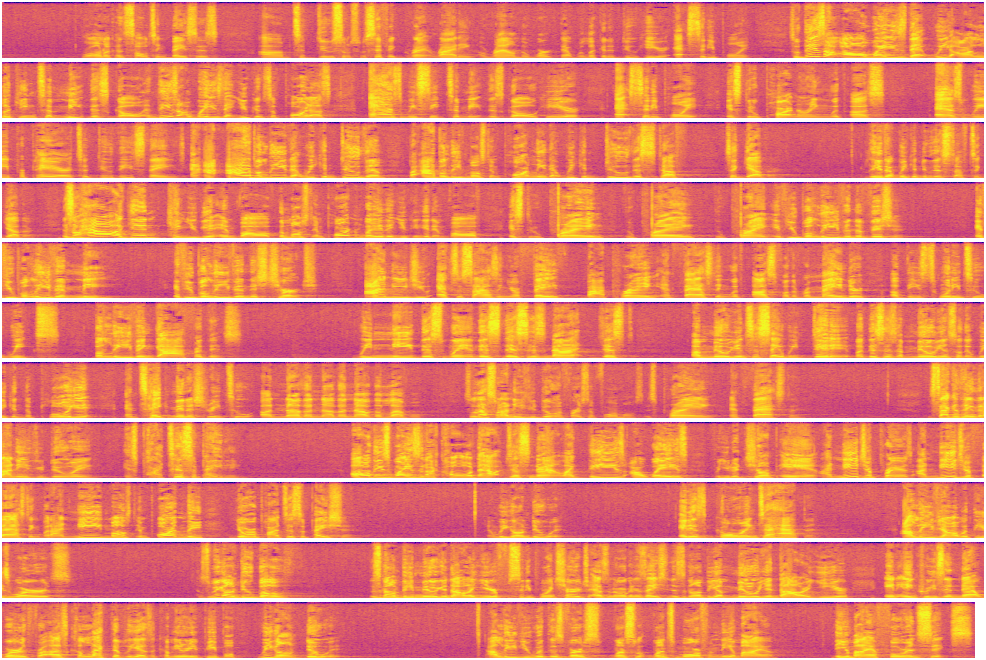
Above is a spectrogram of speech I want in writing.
or on a consulting basis um, to do some specific grant writing around the work that we're looking to do here at City Point. So these are all ways that we are looking to meet this goal, and these are ways that you can support us as we seek to meet this goal here at City Point is through partnering with us as we prepare to do these things. And I, I, believe that we can do them, but I believe most importantly that we can do this stuff together. I believe that we can do this stuff together. And so, how again can you get involved? The most important way that you can get involved is through praying, through praying, through praying. If you believe in the vision, if you believe in me, if you believe in this church, I need you exercising your faith by praying and fasting with us for the remainder of these 22 weeks, believing God for this. We need this win. This, this is not just a million to say we did it, but this is a million so that we can deploy it and take ministry to another, another, another level. So that's what I need you doing first and foremost is praying and fasting. The second thing that I need you doing is participating. All these ways that I called out just now, like these are ways for you to jump in. I need your prayers, I need your fasting, but I need most importantly your participation. And we're going to do it. It is going to happen. I leave y'all with these words because we're going to do both. This is going to be million dollar year for City Point Church as an organization. This is going to be a million dollar year in increase in net worth for us collectively as a community of people. We're going to do it. I'll leave you with this verse once, once more from Nehemiah. Nehemiah 4 and 6.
